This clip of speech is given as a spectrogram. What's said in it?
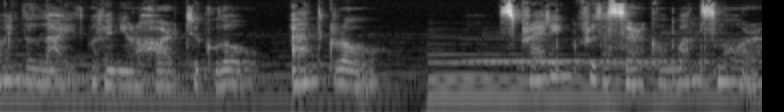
Allowing the light within your heart to glow and grow, spreading through the circle once more,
